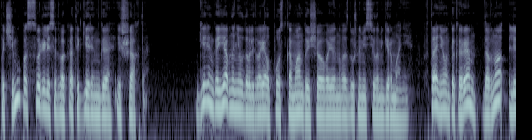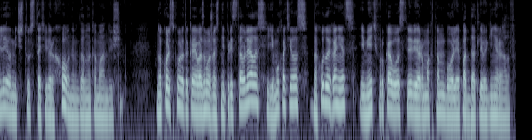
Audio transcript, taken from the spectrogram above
Почему поссорились адвокаты Геринга и Шахта? Геринга явно не удовлетворял пост командующего военно-воздушными силами Германии. Втайне он, как и Рэм, давно лелеял мечту стать верховным главнокомандующим. Но коль скоро такая возможность не представлялась, ему хотелось на худой конец иметь в руководстве вермахтом более податливых генералов.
